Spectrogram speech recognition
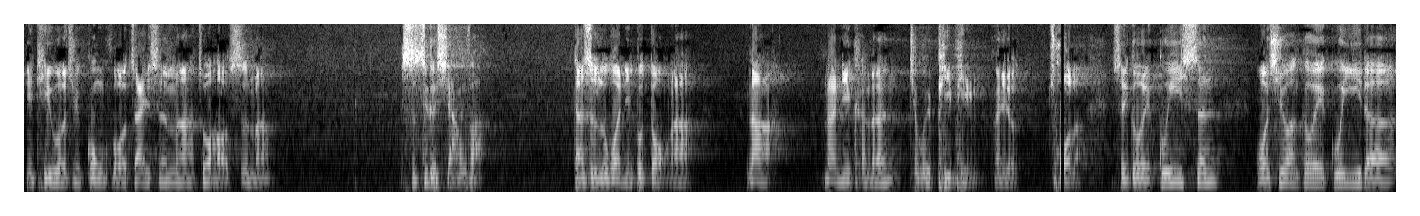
你替我去供佛斋生吗？做好事吗？是这个想法。但是如果你不懂啊，那那你可能就会批评，那就错了。所以各位皈依僧，我希望各位皈依的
